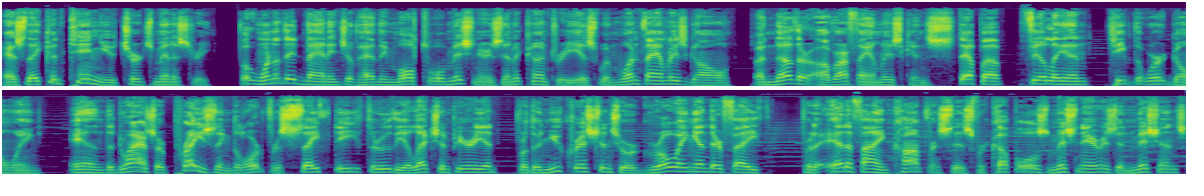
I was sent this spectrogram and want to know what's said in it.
as they continue church ministry. But one of the advantages of having multiple missionaries in a country is when one family is gone, another of our families can step up, fill in, keep the work going. And the Dwyers are praising the Lord for safety through the election period, for the new Christians who are growing in their faith, for the edifying conferences for couples, missionaries, and missions,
